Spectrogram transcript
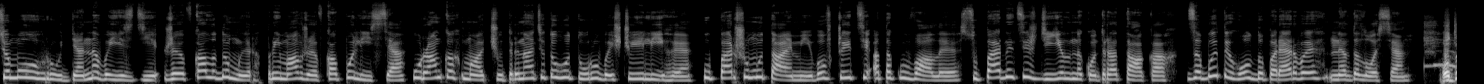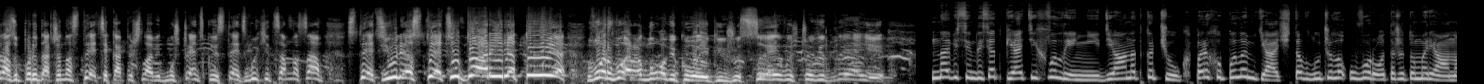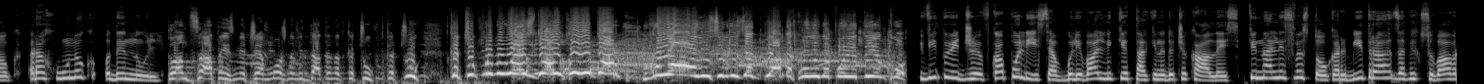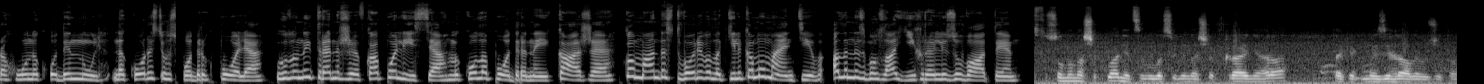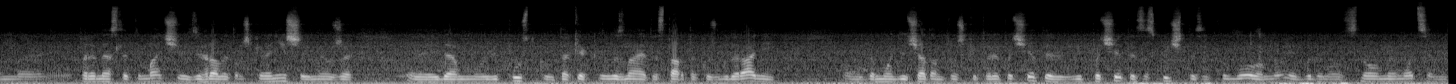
7 грудня на виїзді ЖФК Ладомир приймав ЖФК Полісся у рамках матчу 13-го туру вищої ліги. У першому таймі вовчиці атакували. Суперниці ж діяли на контратаках. Забити гол до перерви не вдалося. Одразу передача на стець, яка пішла від Мущенської. Стець, вихід сам на сам. Стець, Юлія Стець, удар і рятує! Варвара Новікова, який же сейв ще від неї. На 85-й хвилині Діана Ткачук перехопила м'яч та влучила у ворота житомирянок. Рахунок 1-0. Кланцата із м'ячем можна віддати на Ткачук. Ткачук, Ткачук пробиває здалеку удар! Гол! 85-та хвилина поєдинку! Відповідь ЖФК Полісся вболівальники так і не дочекались. Фінальний свисток арбітра зафіксував рахунок 1-0 на користь господарок поля. Головний тренер ЖФК Полісся Микола Подрений каже, команда створювала кілька моментів, але не змогла їх реалізувати. Стосовно наших планів, це була сьогодні наша крайня гра. Так як ми зіграли вже там, е, перенесли ті матчі, зіграли трошки раніше, і ми вже е, йдемо у відпустку. Так як ви знаєте, старт також буде ранній. Дамо дівчатам трошки перепочити, відпочити, заскучитися футболом. Ну і будемо з новими емоціями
